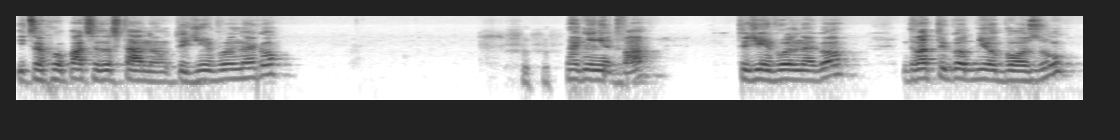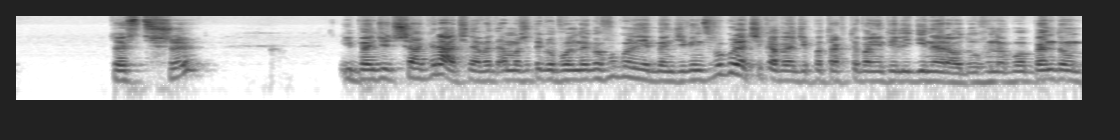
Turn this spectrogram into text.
i co chłopacy dostaną tydzień wolnego? Pewnie nie dwa. Tydzień wolnego, dwa tygodnie obozu, to jest trzy i będzie trzeba grać nawet, a może tego wolnego w ogóle nie będzie, więc w ogóle ciekawe będzie potraktowanie tej Ligi Narodów, no bo będą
